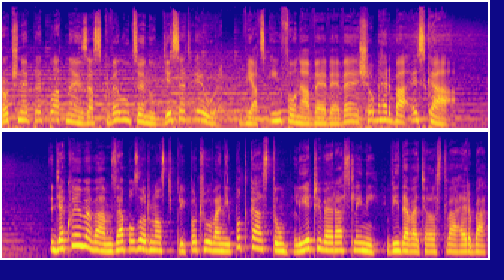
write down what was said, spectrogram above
Ročné predplatné za skvelú cenu 10 eur. Viac info na www.shopherba.sk Ďakujeme vám za pozornosť pri počúvaní podcastu Liečivé rastliny vydavateľstva Herba.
